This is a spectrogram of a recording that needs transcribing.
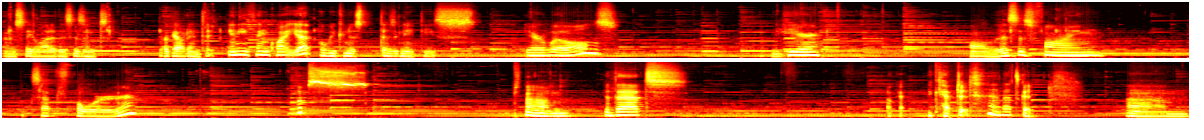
Obviously, a lot of this isn't dug out into anything quite yet, but we can just designate these stairwells. In here. All this is fine, except for... Whoops. Um, did that... Kept it. That's good. Um,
